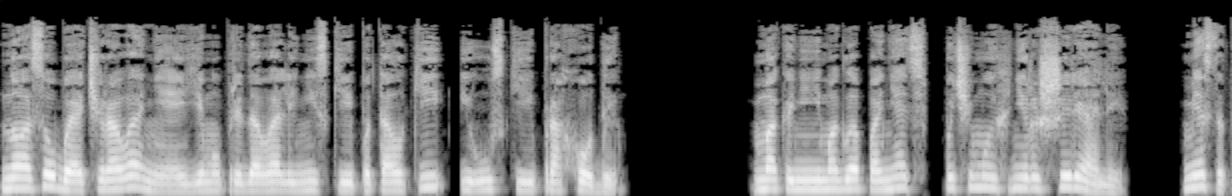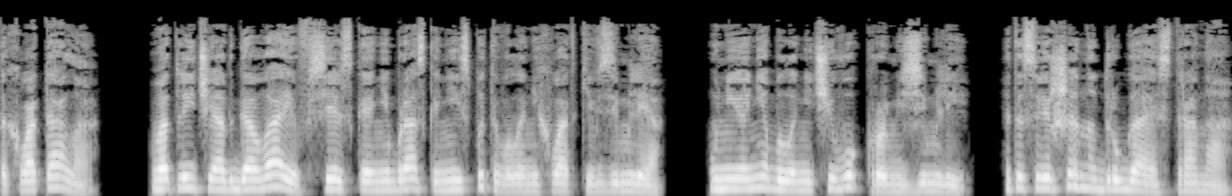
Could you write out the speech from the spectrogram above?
но особое очарование ему придавали низкие потолки и узкие проходы. Макани не могла понять, почему их не расширяли. Места-то хватало. В отличие от Гавайев, сельская Небраска не испытывала нехватки в земле. У нее не было ничего, кроме земли. Это совершенно другая страна.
